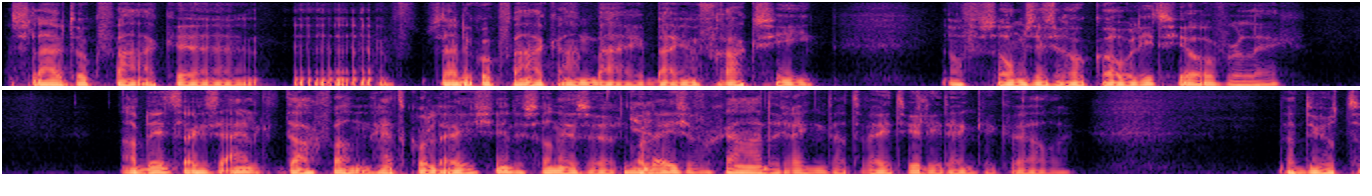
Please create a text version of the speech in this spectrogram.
sluit ook vaak, uh, sluit ik ook vaak aan bij, bij een fractie. Of soms is er ook coalitieoverleg. Nou, op dinsdag is eigenlijk de dag van het college. Dus dan is er collegevergadering. Dat weten jullie denk ik wel. Dat duurt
